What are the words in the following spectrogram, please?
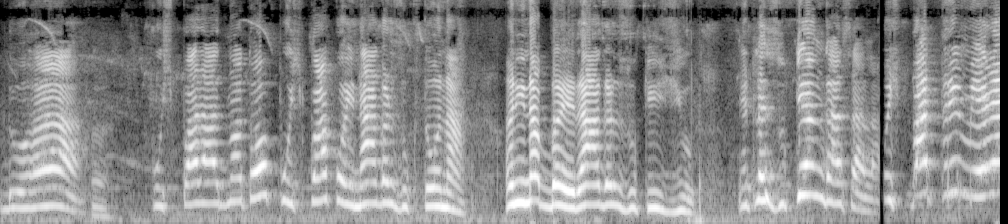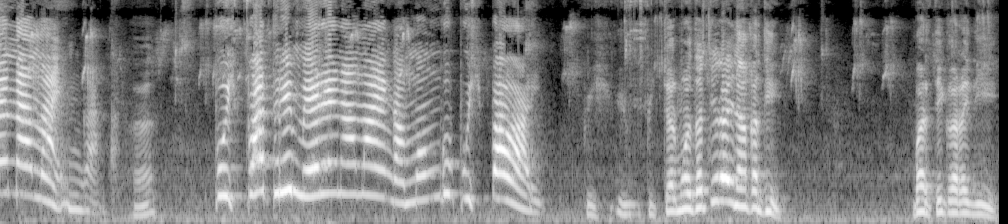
ડોહા હા. પુષ્પારાજમાં તો પુષ્પા કોઈના આગળ ઝૂકતો ના. અને એના બૈરા આગળ ઝૂકી ગયો. એટલે ઝૂકેંગા સાલા પુષ્પા મેરે નામ આયેંગા પુષ્પા મેરે નામ આયેંગા મંગુ પુષ્પા વાળી પિક્ચરમાં જતી રહી ના કરતી? ભરતી કરી દી.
